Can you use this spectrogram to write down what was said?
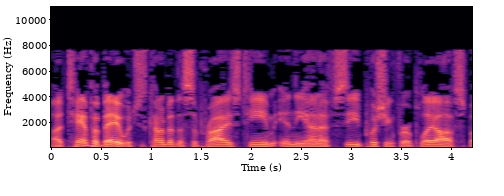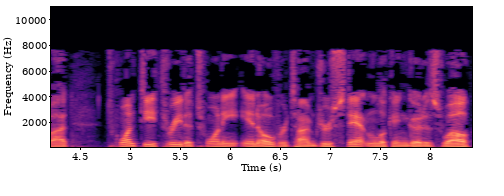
uh, Tampa Bay, which has kind of been the surprise team in the NFC, pushing for a playoff spot, 23 to 20 in overtime. Drew Stanton looking good as well.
